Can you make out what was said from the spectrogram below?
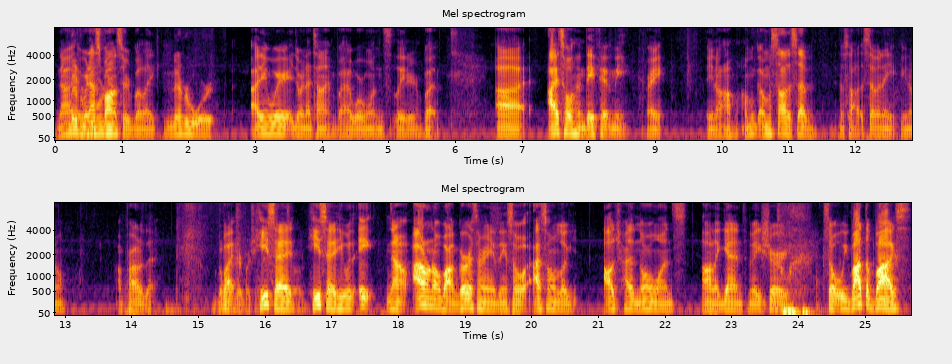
not Never we're not worn it. sponsored, but like never wore it. I didn't wear it during that time, but I wore ones later. But uh, I told him they fit me, right? You know, I'm I'm, I'm a solid seven, a solid seven eight. You know, I'm proud of that. Don't but hear about your he said he said he was eight. Now I don't know about girth or anything, so I told him, look, I'll try the normal ones on again to make sure. so we bought the box,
